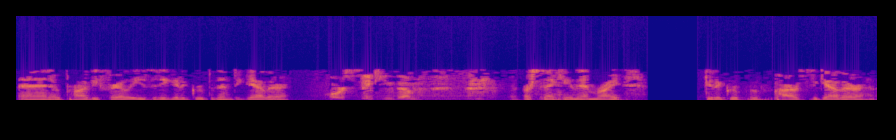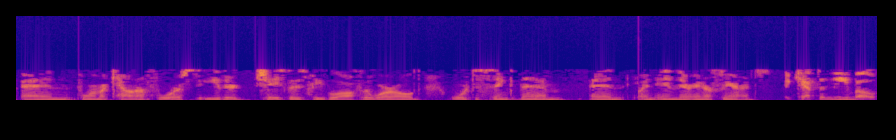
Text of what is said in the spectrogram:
and it would probably be fairly easy to get a group of them together. Or sinking them. or sinking them, right get a group of pirates together and form a counterforce to either chase those people off the world or to sink them and, and end their interference. Captain Nemo,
